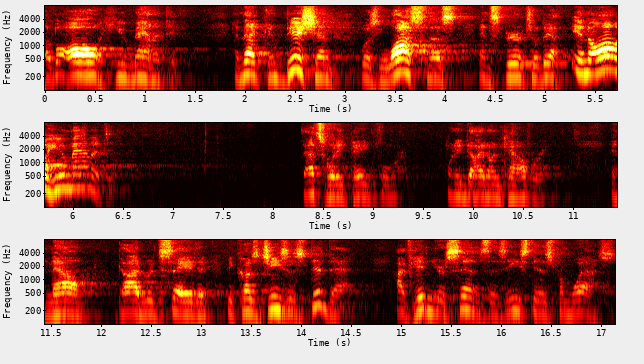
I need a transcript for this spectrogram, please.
of all humanity. And that condition was lostness and spiritual death in all humanity. That's what he paid for when he died on Calvary. And now God would say that because Jesus did that, I've hidden your sins as east is from west.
